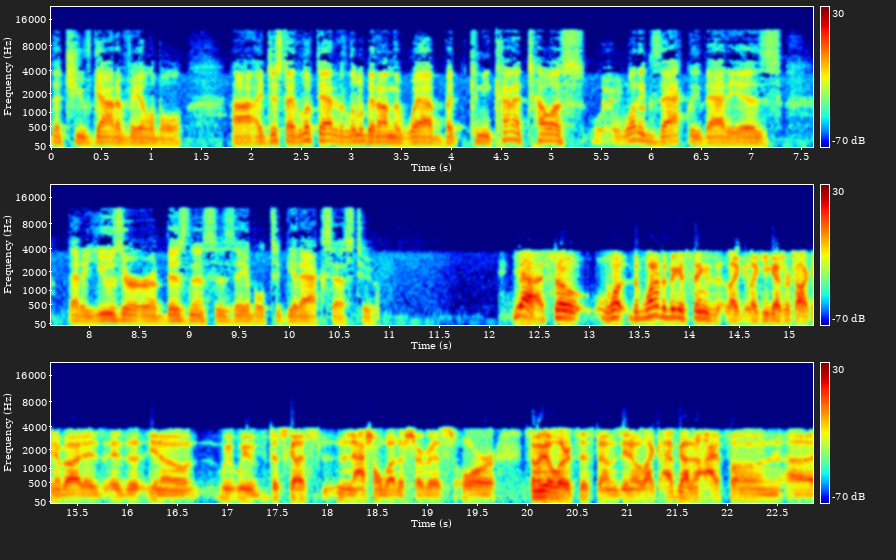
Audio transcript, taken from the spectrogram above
that you've got available. Uh, I just I looked at it a little bit on the web, but can you kind of tell us what exactly that is that a user or a business is able to get access to? Yeah. So what the, one of the biggest things, like like you guys were talking about, is is that, you know we, we've discussed the National Weather Service or some of the alert systems. You know, like I've got an iPhone uh,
